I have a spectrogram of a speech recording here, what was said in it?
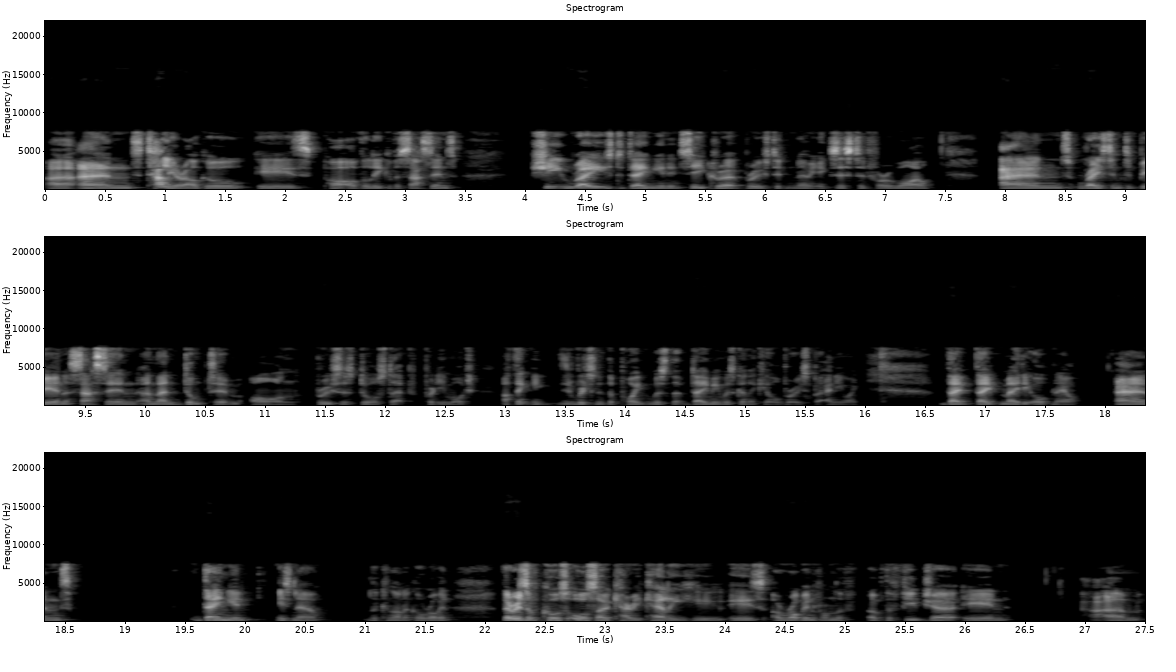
Uh, and Talia al Ghul is part of the League of Assassins. She raised Damian in secret. Bruce didn't know he existed for a while, and raised him to be an assassin, and then dumped him on Bruce's doorstep, pretty much. I think originally the point was that Damian was going to kill Bruce, but anyway, they they've made it up now, and Damian is now the canonical Robin. There is, of course, also Carrie Kelly, who is a Robin from the of the future in um,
